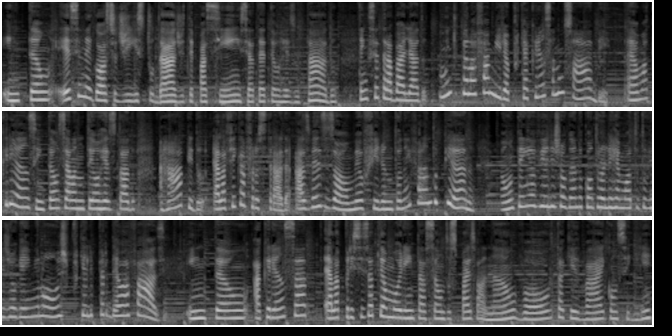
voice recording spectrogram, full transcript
Então, esse negócio de estudar, de ter paciência até ter o resultado, tem que ser trabalhado muito pela família, porque a criança não sabe. É uma criança, então se ela não tem o resultado rápido, ela fica frustrada. Às vezes, ó, o meu filho, não tô nem falando do piano. Ontem eu vi ele jogando o controle remoto do videogame longe porque ele perdeu a fase. Então, a criança, ela precisa ter uma orientação dos pais, falar: "Não, volta que vai conseguir".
